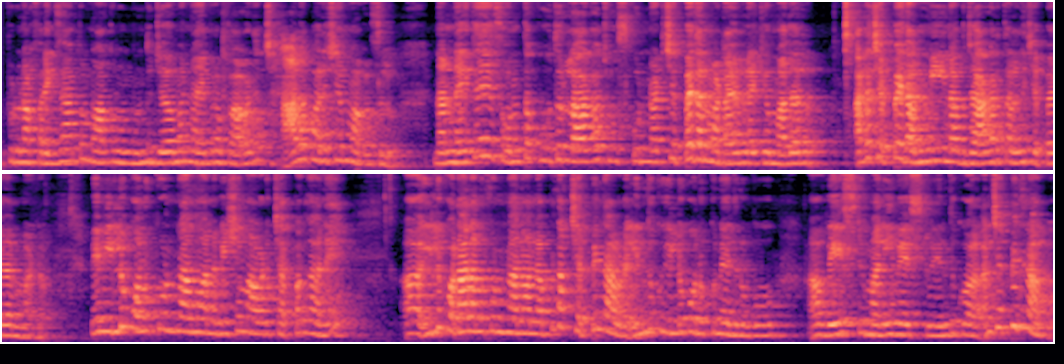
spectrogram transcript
ఇప్పుడు నాకు ఫర్ ఎగ్జాంపుల్ మాకు ముందు జర్మన్ నైబర్ కావడం ఆవిడ చాలా పరిచయం మాకు అసలు. నన్నైతే సొంత కూతురులాగా చూసుకుంటున్నట్టు చెప్పేదన్నమాట. ఐఎమ్ లైక్ మదర్ అట్లా చెప్పేది అన్ని నాకు జాగ్రత్తలన్నీ చెప్పేదన్నమాట. మేము ఇల్లు కొనుక్కుంటున్నాము అన్న విషయం ఆవిడ చెప్పగానే ఇల్లు కొనాలనుకుంటున్నాను అన్నప్పుడు నాకు చెప్పింది ఆవిడ. ఎందుకు ఇల్లు కొనుక్కునేది నువ్వు? వేస్ట్ మనీ వేస్ట్ ఎందుకు అని చెప్పింది నాకు.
